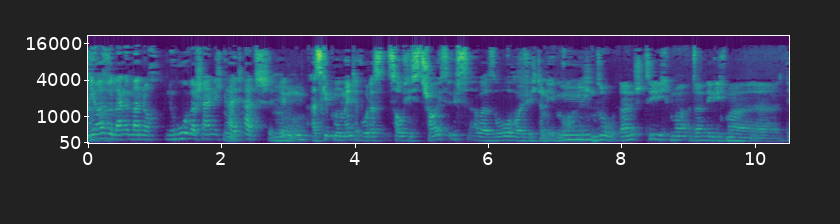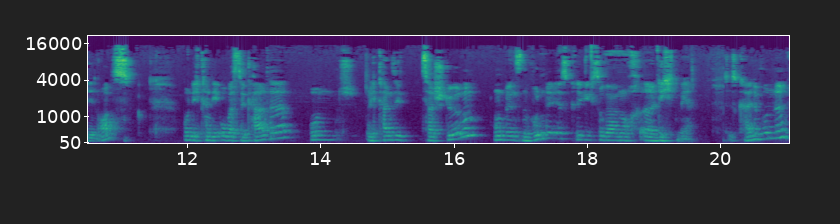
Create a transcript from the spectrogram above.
cool. Ja, solange man noch eine hohe Wahrscheinlichkeit hat. Irgendein- Also es gibt Momente, wo das Sophie's Choice ist, aber so häufig dann eben auch nicht. So, dann ziehe ich mal, dann lege ich mal äh, den Orts und ich kann die oberste Karte und ich kann sie zerstören und wenn es eine Wunde ist, kriege ich sogar noch äh, Licht mehr. Es ist keine Wunde,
